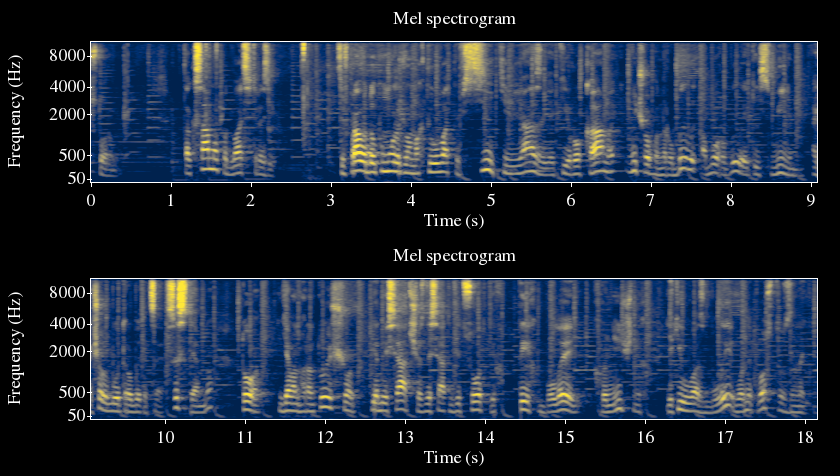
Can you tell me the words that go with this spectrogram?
сторону. Так само по 20 разів. Ці вправи допоможуть вам активувати всі ті м'язи, які роками нічого не робили або робили якийсь мінімум. А якщо ви будете робити це системно, то я вам гарантую, що 50-60% тих болей хронічних, які у вас були, вони просто зникнуть.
